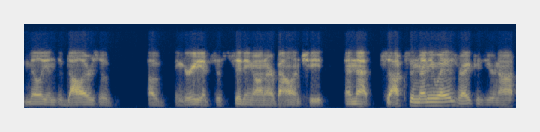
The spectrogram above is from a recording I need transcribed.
millions of dollars of, of ingredients just sitting on our balance sheet. And that sucks in many ways, right? Because you're not,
